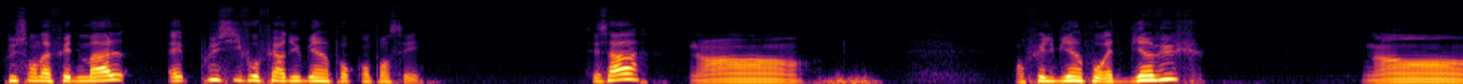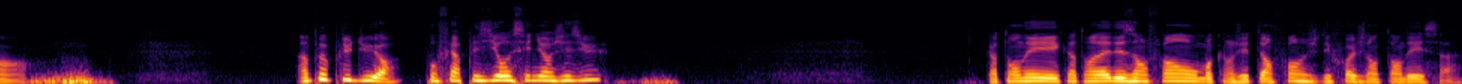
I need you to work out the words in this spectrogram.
plus on a fait de mal, et plus il faut faire du bien pour compenser. C'est ça? Non. On fait le bien pour être bien vu? Non. Un peu plus dur, pour faire plaisir au Seigneur Jésus? Quand on, est, quand on a des enfants, ou moi quand j'étais enfant, des fois je l'entendais ça.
